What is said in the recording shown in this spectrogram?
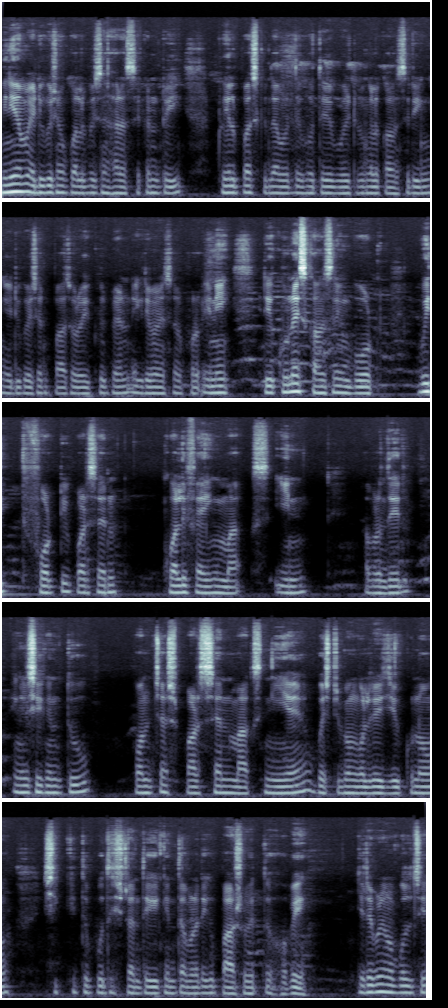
minimum education qualification higher secondary twelve pass কিন্তু আমাদের হতে হবে West Bengal counselling education pass or equipment examination for any recognize counselling board with forty percent qualifying marks in আপনাদের ইংলিশে কিন্তু পঞ্চাশ পার্সেন্ট মার্কস নিয়ে ওয়েস্ট বেঙ্গলের যে কোনো শিক্ষিত প্রতিষ্ঠান থেকে কিন্তু আপনাদেরকে পাস হতে হবে। যেটা আমরা বলছি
